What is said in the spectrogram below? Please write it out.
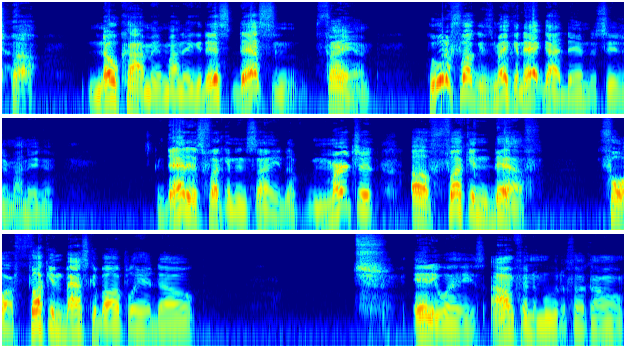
no comment, my nigga. This that's fam. Who the fuck is making that goddamn decision, my nigga? That is fucking insane. The merchant of fucking death for a fucking basketball player, dog. Anyways, I'm finna move the fuck on.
